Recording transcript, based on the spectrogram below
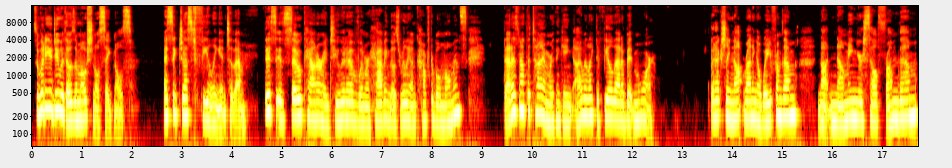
So, what do you do with those emotional signals? I suggest feeling into them. This is so counterintuitive when we're having those really uncomfortable moments that is not the time we're thinking, I would like to feel that a bit more. But actually, not running away from them, not numbing yourself from them,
